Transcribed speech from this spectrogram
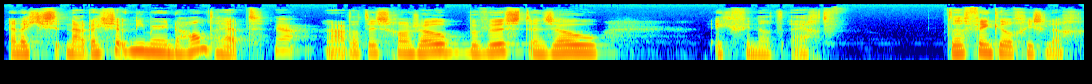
En dat je, ze- nou, dat je ze ook niet meer in de hand hebt. ja. Nou, dat is gewoon zo bewust en zo. Ik vind dat echt. Dat vind ik heel griezelig.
